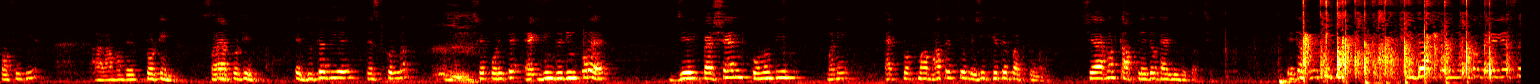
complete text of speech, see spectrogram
কফি দিয়ে, আর আমাদের প্রোটিন সয়া প্রোটিন এই দুটা দিয়ে টেস্ট করলাম। সে পরীক্ষা একদিন, দুই দিন পরে যে পেশেন্ট কোনোদিন মানে এক লোকমা ভাতের চেয়ে বেশি খেতে পারতো না। সে এখন কাপ প্লেটও খাই নিতে চাচ্ছে। এটা হয়েছে পরিমাণটা বেড়ে গেছে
